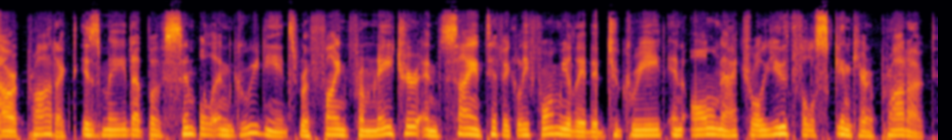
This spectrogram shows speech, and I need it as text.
Our product is made up of simple ingredients refined from nature and scientifically formulated to create an all-natural youthful skincare product.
